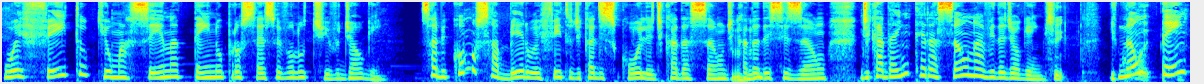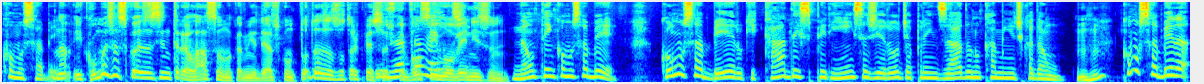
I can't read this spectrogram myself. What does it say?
o efeito que uma cena tem no processo evolutivo de alguém? Sabe, como saber o efeito de cada escolha, de cada ação, de cada decisão, de cada interação na vida de alguém? Sim. Como, Não tem como saber. não, e como essas coisas se entrelaçam no caminho delas com todas as outras pessoas que vão se Exatamente. envolver nisso. né? Não tem como saber. Como saber o que cada experiência gerou de aprendizado no caminho de cada um? Uhum. Como saber a,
